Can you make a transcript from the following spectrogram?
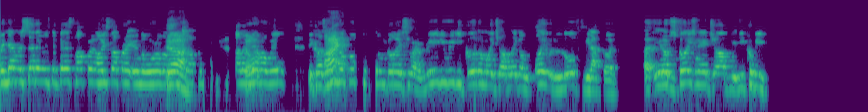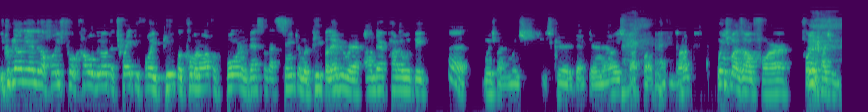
I never said I was the best hopper, hoist operator in the world. Yeah. And I No. never will. Because I, I- look up to some guys who are really, really good at my job and I go, I would love to be that guy. Uh, you know, there's guys in their job, you, you could be you could be on the end of the hoist hook holding on to 25 people coming off a burning vessel that's sinking with people everywhere, and their panel would be, eh, Winchman, Winch, he's clear the deck there now. He's got five casualties on. Winchman's on fire. Five casualties.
